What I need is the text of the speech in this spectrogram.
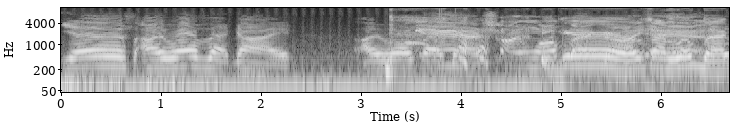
Yes, I love that guy. I love that Yes, I love yes, that guy. I love that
